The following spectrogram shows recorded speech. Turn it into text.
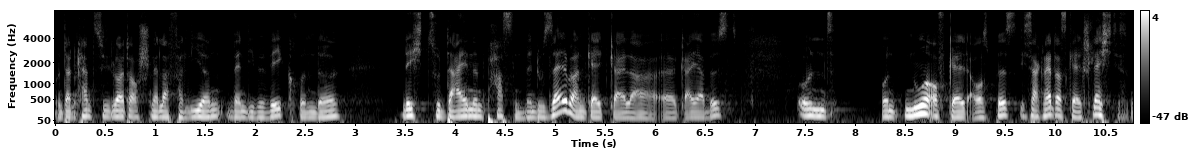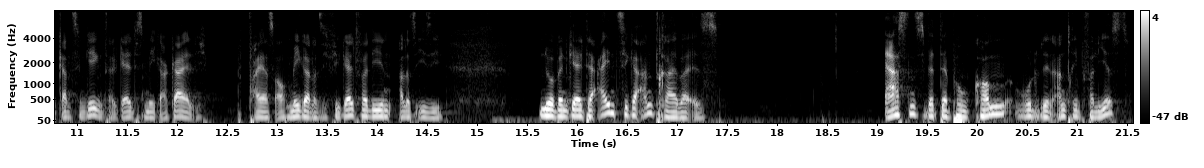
Und dann kannst du die Leute auch schneller verlieren, wenn die Beweggründe nicht zu deinen passen. Wenn du selber ein geldgeiler äh, Geier bist und, und nur auf Geld aus bist, ich sage nicht, dass Geld schlecht ist, ganz im Gegenteil, Geld ist mega geil. Ich feiere es auch mega, dass ich viel Geld verdiene, alles easy. Nur wenn Geld der einzige Antreiber ist, erstens wird der Punkt kommen, wo du den Antrieb verlierst.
